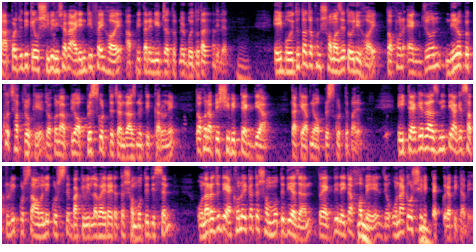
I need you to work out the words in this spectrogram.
তারপর যদি কেউ শিবির হিসাবে আইডেন্টিফাই হয় আপনি তার নির্যাতনের বৈধতা দিলেন। এই বৈধতা যখন সমাজে তৈরি হয় তখন একজন নিরপেক্ষ ছাত্রকে যখন আপনি অপ্রেস করতে চান রাজনৈতিক কারণে তখন আপনি শিবির ট্যাগ দিয়া তাকে আপনি অপ্রেস করতে পারেন। এই ট্যাগের রাজনীতি আগে ছাত্রলীগ করছে আওয়ামী লীগ করছে বাকি বিল্লা ভাইরা এটাতে সম্মতি দিচ্ছেন। ওনারা যদি এখনও এটাতে সম্মতি দিয়ে যান তো একদিন এটা হবে যে ওনাকেও শিবির ট্যাগ করে পিটাবে।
